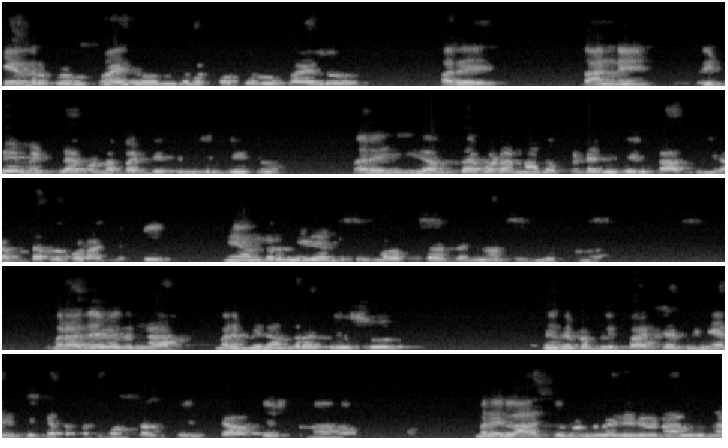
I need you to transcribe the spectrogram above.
కేంద్ర ప్రభుత్వం ఐదు వందల కోట్ల రూపాయలు మరి దాన్ని రీపేమెంట్ లేకుండా బడ్జెట్ రిలీజ్ చేయడం మరి ఇదంతా కూడా నాదొక్కటే విజయం కాదు. మీరందరూ కూడా అని చెప్పి మీ అందరూ మీడియా మిత్రులు మరొకసారి ధన్యవాదాలు తెలియజేస్తున్నారు మరి అదేవిధంగా మరి మీరందరూ తెలుసు నేను రిపబ్లిక్ పార్టీ ఆఫ్ ఇండియా నుంచి గత పది సంవత్సరాల నుంచి సేవ చేస్తున్నాను. మరి లాస్ట్ రెండు వేల ఇరవై నాలుగున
